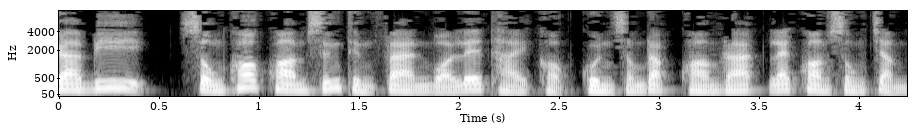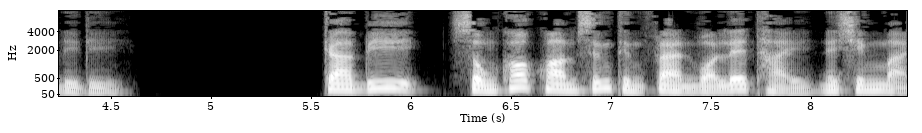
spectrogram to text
กาบี้ส่งข้อความซึ้งถึงแฟนวอลเลย์ไทยขอบคุณสำหรับความรักและความทรงจำดีๆ กาบี้ส่งข้อความซึ้งถึงแฟนวอลเลย์ไทยในเชียงใหม่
